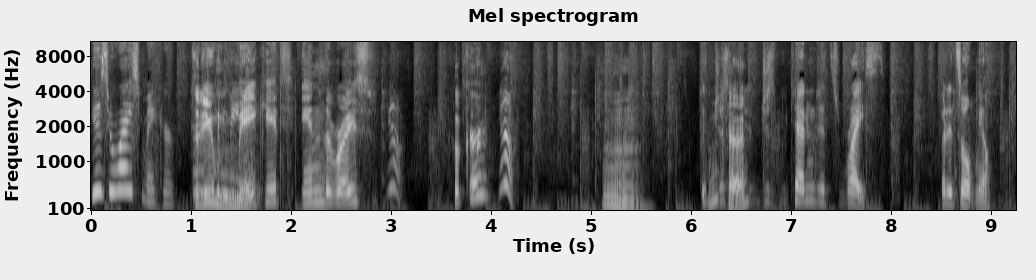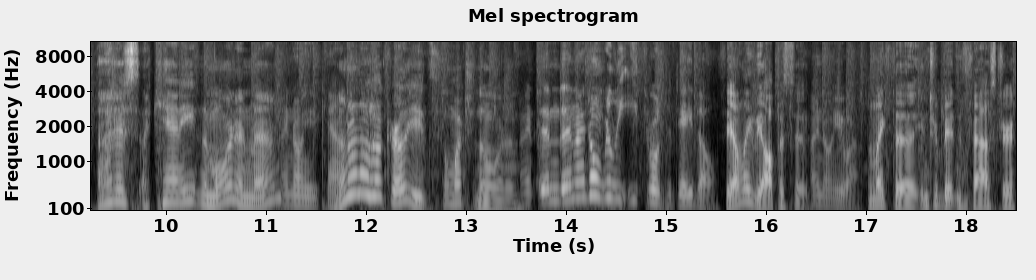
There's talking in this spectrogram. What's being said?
Use your rice maker. So, do you make it in the rice Yeah. cooker? Yeah. Hmm. It just, Okay. just pretend it's rice, but it's oatmeal. I just, I can't eat in the morning, man. I know you can't. I don't know how Carly eats so much in the morning. I, and then I don't really eat throughout the day, though. See, I'm like the opposite. I know you are. I'm like the intermittent faster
